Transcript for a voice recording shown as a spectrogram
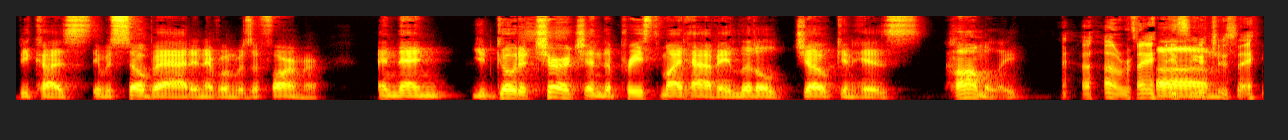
because it was so bad and everyone was a farmer. And then you'd go to church and the priest might have a little joke in his homily right. I see what Um, you're saying.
